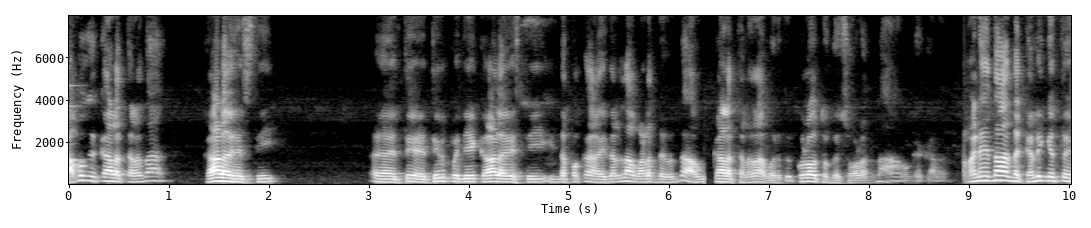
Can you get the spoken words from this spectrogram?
அவங்க காலத்தில் தான் காளஹஸ்தி தி- திருப்பதி காளஹஸ்தி இந்த பக்கம் இதெல்லாம் வளர்ந்து வந்து அவங்க காலத்தில் தான் வருது. குலோத்துங்க சோழன் தான் அவங்க காலம். அவனே தான் அந்த கலிங்கத்து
